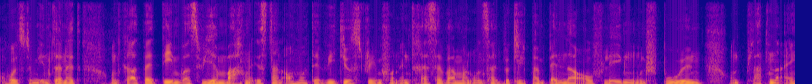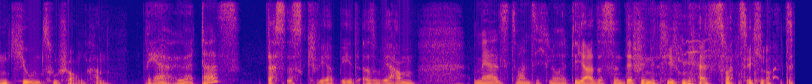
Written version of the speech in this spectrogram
holst du im Internet. Und gerade bei dem, was wir machen, ist dann auch noch der Videostream von Interesse, weil man uns halt wirklich beim Bänder auflegen und spulen und Platten einqueuen zuschauen kann. Wer hört das? Das ist querbeet. Also wir haben mehr als 20 Leute. Ja, das sind definitiv mehr als 20 Leute.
